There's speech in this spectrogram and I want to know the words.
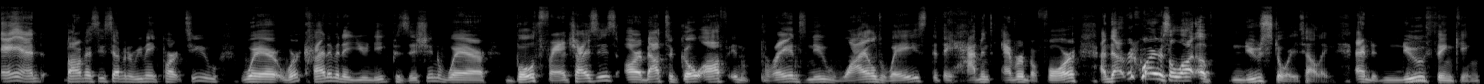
and Final Fantasy VII Remake Part 2, where we're kind of in a unique position where both franchises are about to go off in brand new, wild ways that they haven't ever before. And that requires a lot of new storytelling and new mm. thinking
